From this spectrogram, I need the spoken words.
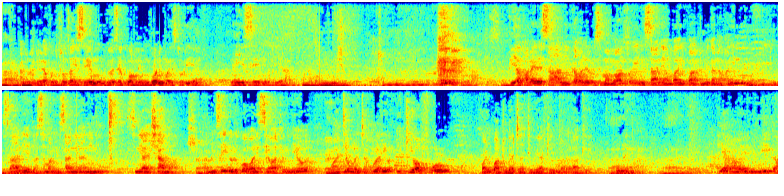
Waarabu. na tunaendelea kulitunza hii sehemu liweze kuwa miongoni mwa historia ya hii sehemu pia na makumbusho. Pia pana ile sahani kama nilivyosema mwanzo, hii ni sahani ambayo ilikuwa inatumika na Wahindi. Sahani tunasema ni sahani ya nini? Sinia ya shaba kabisa. Hii ndio ilikuwa uhalisia wake wenyewe, wanatia mle chakula hiyo ikiwa full, walikuwa wanatumia taratibu yake mbadala yake kule. Pia pana ile bilika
